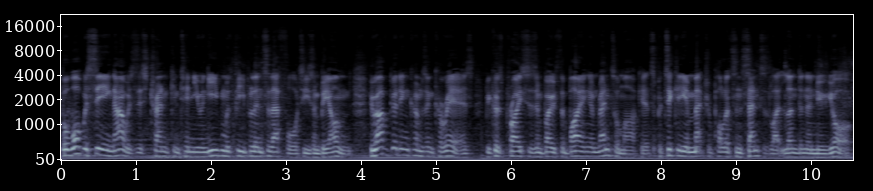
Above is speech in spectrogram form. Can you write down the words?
But what we're seeing now is this trend continuing even with people into their 40s and beyond, who have good incomes and careers because prices in both the buying and rental markets, particularly in metropolitan metropolitan centres like London and New York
